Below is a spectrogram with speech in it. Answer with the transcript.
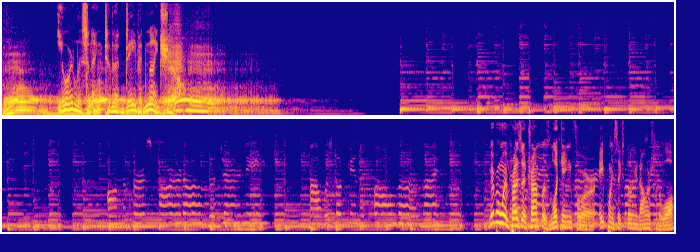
You're listening to The David Knight Show. On the first part of the journey, I was looking at all the life. Remember when President Trump was looking for $8.6 billion for the wall?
